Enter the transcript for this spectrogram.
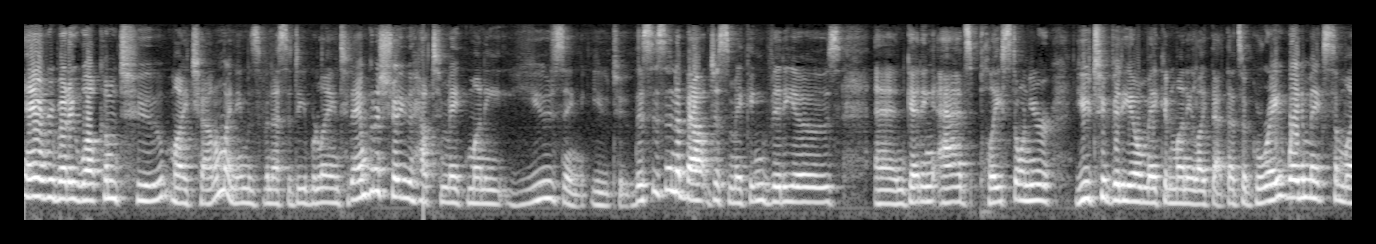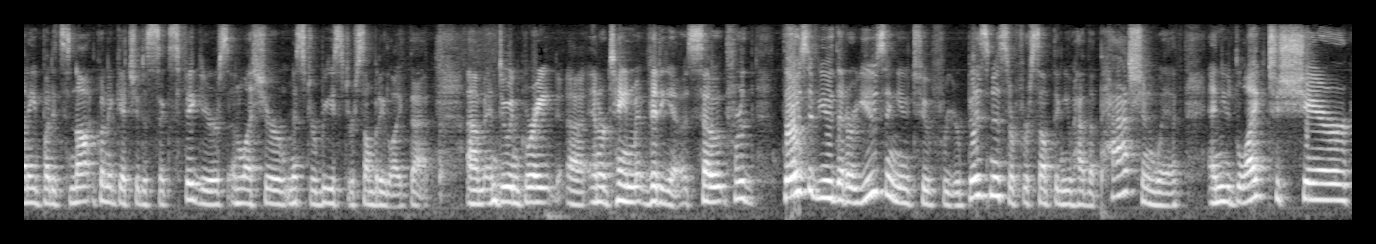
Hey everybody, welcome to my channel. My name is Vanessa DeBurlet. Today I'm going to show you how to make money using YouTube. This isn't about just making videos and getting ads placed on your YouTube video, making money like that. That's a great way to make some money, but it's not going to get you to six figures unless you're Mr. Beast or somebody like that um, and doing great uh, entertainment videos. So for those of you that are using YouTube for your business or for something you have a passion with and you'd like to share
